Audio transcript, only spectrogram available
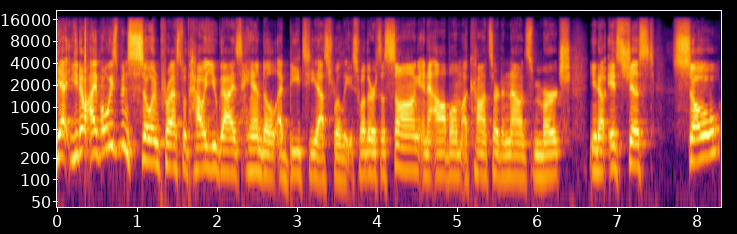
Yeah, you know, I've always been so impressed with how you guys handle a BTS release, whether it's a song, an album, a concert announced, merch. You know, it's just so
